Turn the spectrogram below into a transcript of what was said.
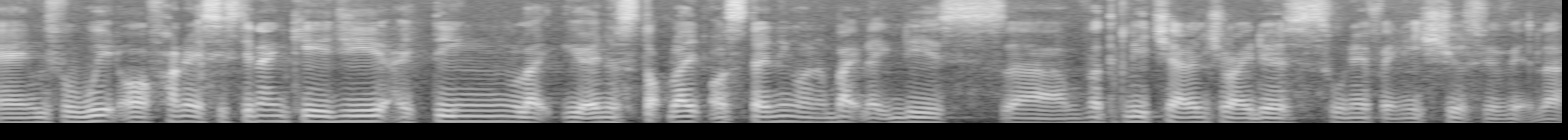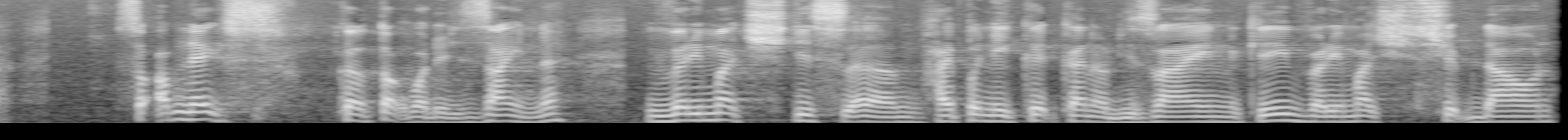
and with a weight of 169 kg, I think like you're in a stoplight or standing on a bike like this, uh, vertically challenged riders won't have any issues with it. Lah. So up next, gotta talk about the design. Eh? Very much this um, hyper naked kind of design, okay, very much stripped down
